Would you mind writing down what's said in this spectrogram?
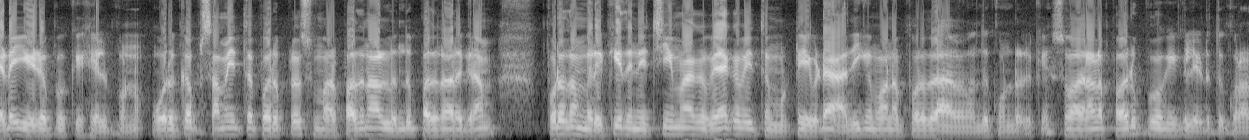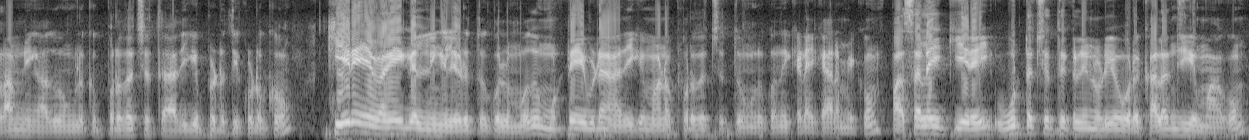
எடை இழப்புக்கு ஹெல்ப் பண்ணும். ஒரு கப் சமைத்த பருப்பில் சுமார் பதினாலுலேருந்து பதினாறு கிராம் புரதம் இருக்குது இது நிச்சயமாக வேக வைத்த முட்டையை விட அதிகமான புரத வந்து கொண்டு இருக்குது ஸோ அதனால் பருப்பு வகைகள் எடுத்துக்கொள்ளலாம் நீங்கள் அது உங்களுக்கு புரதச்சத்தை அதிகப்படுத்தி கொடுக்கும். கீரை வகைகள் நீங்கள் எடுத்துக்கொள்ளும் போது முட்டையை விட அதிகமான புரதச்சத்து உங்களுக்கு வந்து கிடைக்க ஆரம்பிக்கும். பசலை கீரை ஊட்டச்சத்துக்களினுடைய ஒரு களஞ்சியமாகவும்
